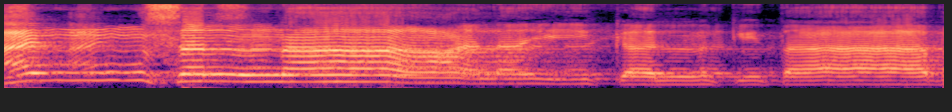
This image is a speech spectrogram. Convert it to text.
أنزلنا عليك الكتاب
